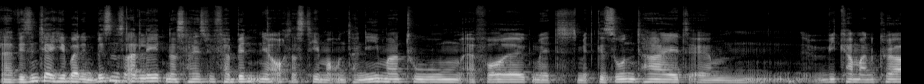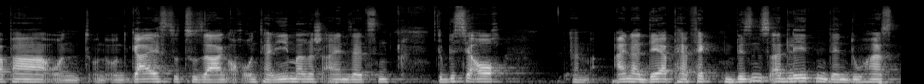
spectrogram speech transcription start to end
Äh, Wir sind ja hier bei den Business-Athleten, das heißt, wir verbinden ja auch das Thema Unternehmertum, Erfolg mit, mit Gesundheit. Ähm, wie kann man Körper und, und, und Geist sozusagen auch unternehmerisch einsetzen? Du bist ja auch ähm, einer der perfekten Business-Athleten, denn du hast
